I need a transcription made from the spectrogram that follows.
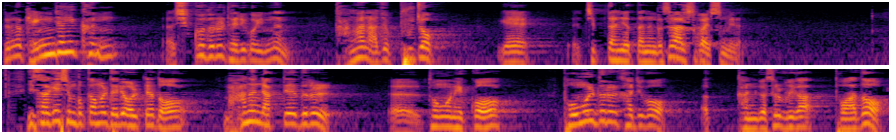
그러니까 굉장히 큰 식구들을 데리고 있는 강한 아주 부족의 집단이었다는 것을 알 수가 있습니다. 이삭의 신부감을 데려올 때도 많은 약대들을 어, 동원했고 보물들을 가지고 간 것을 우리가 보아도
